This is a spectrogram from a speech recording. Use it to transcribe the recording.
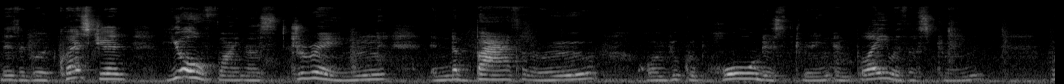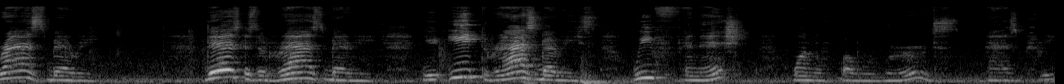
That's a good question. You'll find a string in the bathroom or you could hold a string and play with a string. Raspberry. This is a raspberry. You eat raspberries. We finished one of our words, raspberry.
